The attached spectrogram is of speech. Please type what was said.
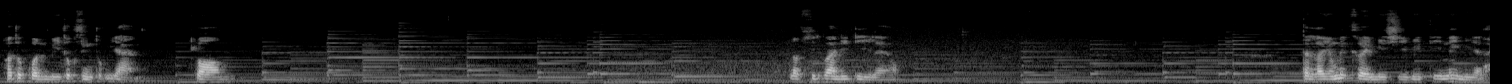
เพราะทุกคนมีทุกสิ่งทุกอย่างพร้อม เราคิดว่านี่ดีแล้ว แต่เรายังไม่เคยมีชีวิตที่ไม่มีอะไร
